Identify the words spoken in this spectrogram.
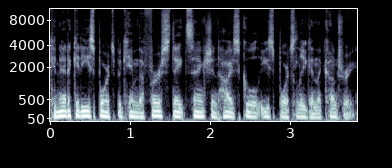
Connecticut Esports became the first state sanctioned high school esports league in the country.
